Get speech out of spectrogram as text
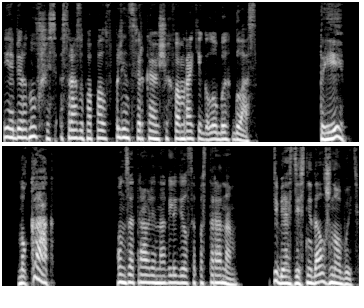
и, обернувшись, сразу попал в плен сверкающих во мраке голубых глаз. «Ты? Но как?» Он затравленно огляделся по сторонам. «Тебя здесь не должно быть!»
